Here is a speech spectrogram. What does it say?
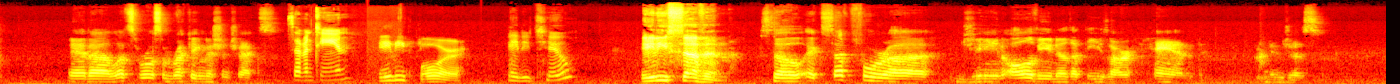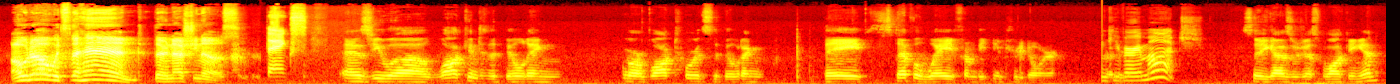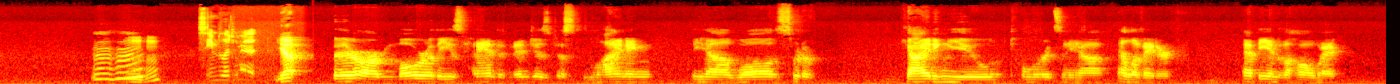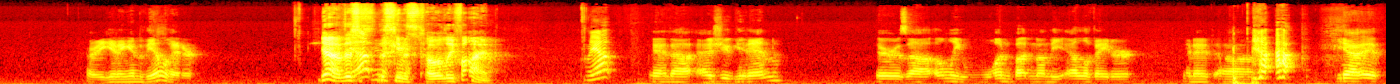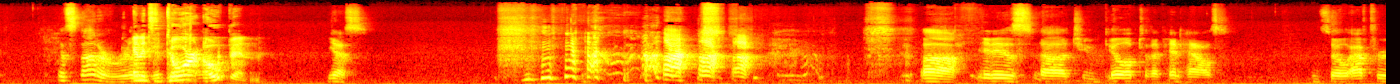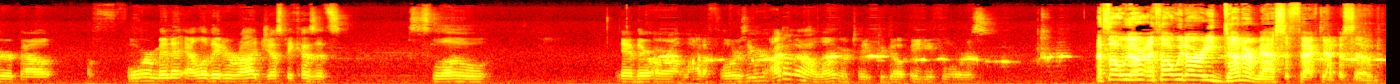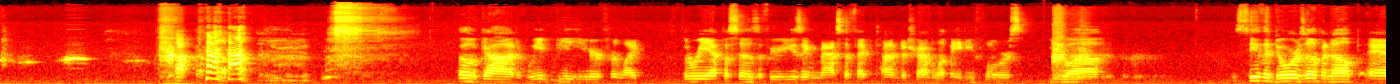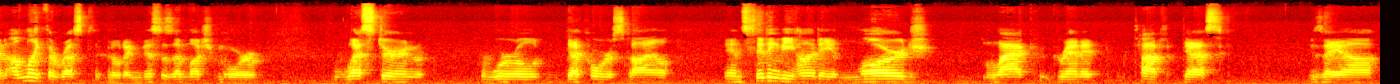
And uh, let's roll some recognition checks. 17. 84. 82? 87. So, except for uh, Gene, all of you know that these are hand ninjas. Oh no, it's the hand. There, now she knows. Thanks. As you uh, walk into the building, or walk towards the building, they step away from the entry door. Thank you very much. So you guys are just walking in. Mm-hmm. Mm-hmm. Seems legit. Yep. There are more of these hand ninjas just lining the uh, walls, sort of guiding you towards a uh, elevator at the end of the hallway. Are you getting into the elevator? Yeah, this Yep. this seems totally fine. Yep. And uh, as you get in, there's uh, only one button on the elevator, and it, uh, yeah, it, it's not a really. And it's good door design. open. Yes. uh, it is uh, to go up to the penthouse. And so after about a four minute elevator ride, just because it's slow and there are a lot of floors here, I don't know how long it would take to go up 80 floors. I thought we are. I thought we'd already done our Mass Effect episode. oh god, we'd be here for like three episodes if we were using Mass Effect time to travel up 80 floors. You uh, see the doors open up, and unlike the rest of the building, this is a much more Western world decor style. And sitting behind a large black granite topped desk is a uh,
